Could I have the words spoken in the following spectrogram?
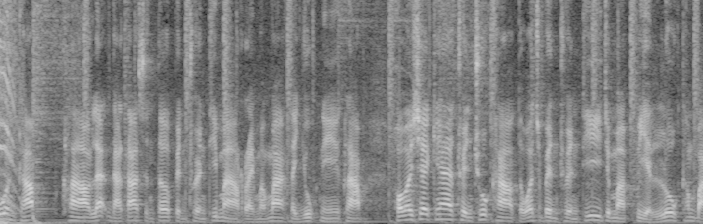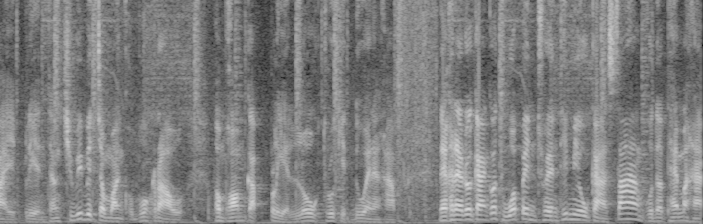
ทุกคนครับ Cloud และ Data Center เป็นเทรนที่มาแรงมาก ๆ ในยุคนี้ครับ เพราะไม่ใช่แค่เทรนชั่วคราว แต่ว่าจะเป็นเทรนที่จะมาเปลี่ยนโลกทั้งใบ เปลี่ยนทั้งชีวิตประจำวันของพวกเรา พร้อม ๆ กับเปลี่ยนโลกธุรกิจด้วยนะครับ ในขณะเดียวกันก็ถือว่าเป็นเทรนที่มีโอกาสสร้างผลตอบแทนมหา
